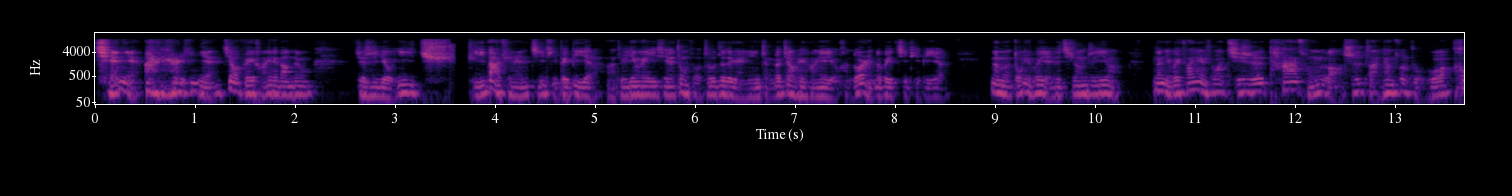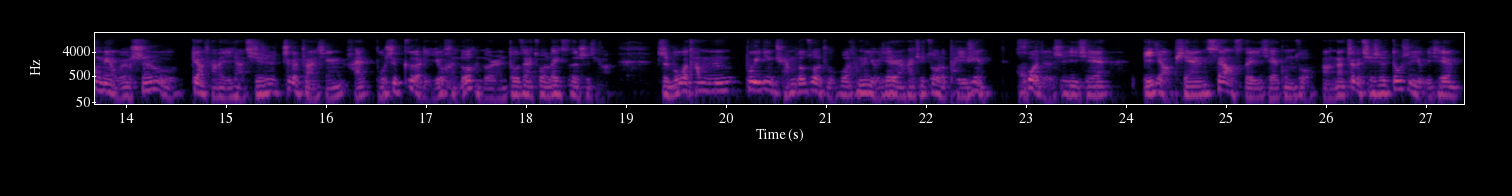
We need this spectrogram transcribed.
前年二零二一年教培行业当中，就是有一群一大群人集体被毕业了啊，就因为一些众所周知的原因，整个教培行业有很多人都被集体毕业了。那么董宇辉也是其中之一嘛。那你会发现说，其实他从老师转向做主播，后面我又深入调查了一下，其实这个转型还不是个例，有很多很多人都在做类似的事情了，只不过他们不一定全部都做主播，他们有些人还去做了培训，或者是一些比较偏 sales 的一些工作啊。那这个其实都是有一些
